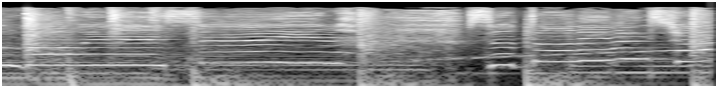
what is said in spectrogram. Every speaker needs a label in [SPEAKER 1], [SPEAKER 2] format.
[SPEAKER 1] I'm going insane, so don't even try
